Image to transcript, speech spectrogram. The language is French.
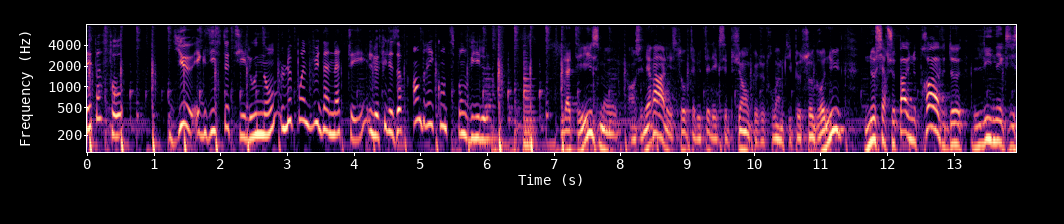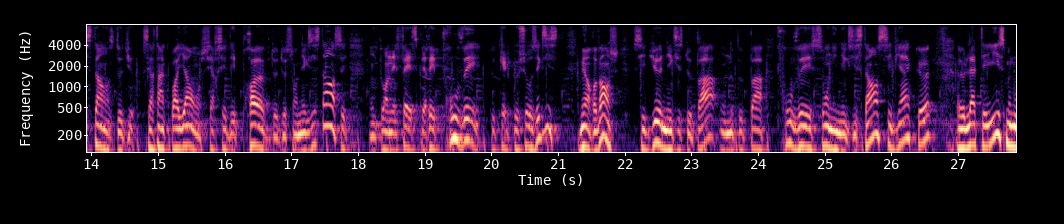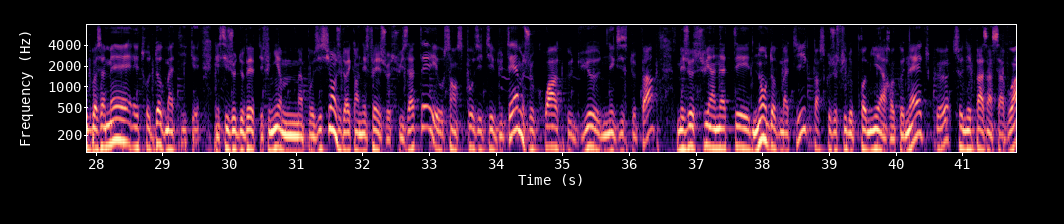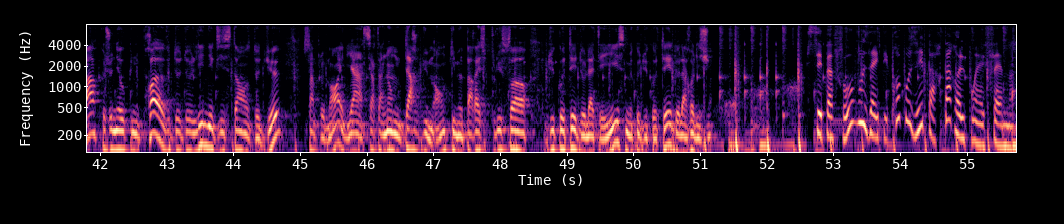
C'est pas faux. Dieu existe-t-il ou non? Le point de vue d'un athée, le philosophe André Comte-Sponville. L'athéisme, en général, et sauf telle ou telle exception que je trouve un petit peu saugrenue, ne cherche pas une preuve de l'inexistence de Dieu. Certains croyants ont cherché des preuves de, son existence, et on peut en effet espérer prouver que quelque chose existe. Mais en revanche, si Dieu n'existe pas, on ne peut pas prouver son inexistence, si bien que euh, l'athéisme ne doit jamais être dogmatique. Et, et si je devais définir ma position, je dirais qu'en effet, je suis athée, et au sens positif du terme, je crois que Dieu n'existe pas, mais je suis un athée non dogmatique parce que je suis le premier à reconnaître que ce n'est pas un savoir, que je n'ai aucune preuve de, de l'inexistence de Dieu. Simplement, il y a un certain nombre d'arguments qui me paraissent plus forts du côté de l'athéisme que du côté de la religion. C'est pas faux, vous a été proposé par parole.fm.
